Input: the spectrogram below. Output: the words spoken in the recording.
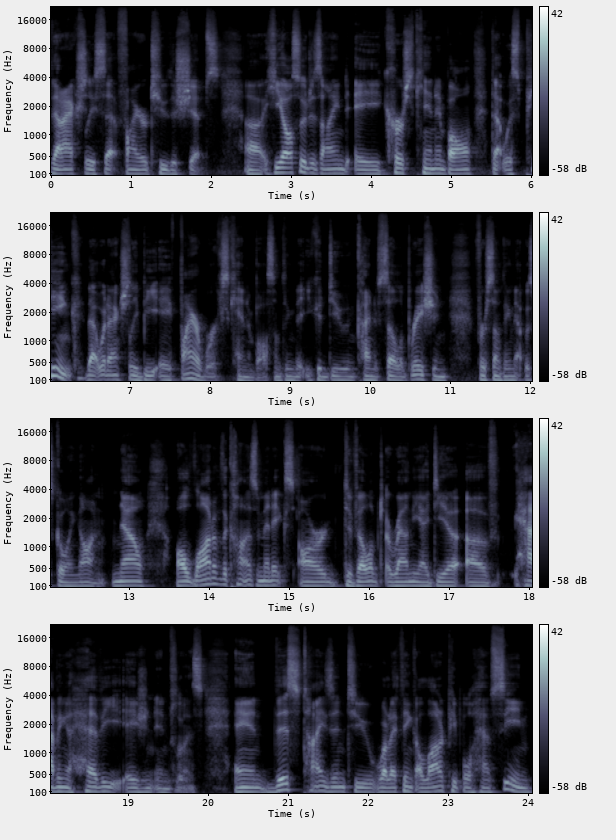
that actually set fire to the ships. Uh, he also designed a cursed cannonball that was pink that would actually be a fireworks cannonball, something that you could do in kind of celebration for something that was going on. Now, a lot of the cosmetics are developed around the idea of having a heavy Asian influence. And this ties into what I think a lot of people have seen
